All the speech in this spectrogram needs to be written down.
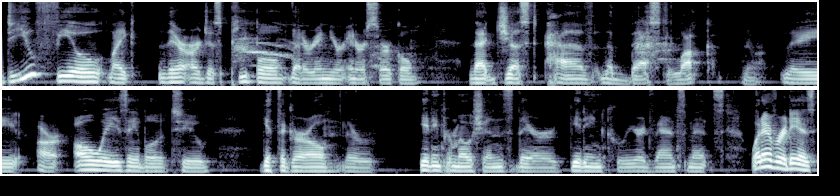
do you feel like there are just people that are in your inner circle that just have the best luck? You know, they are always able to get the girl, they're getting promotions, they're getting career advancements, whatever it is.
